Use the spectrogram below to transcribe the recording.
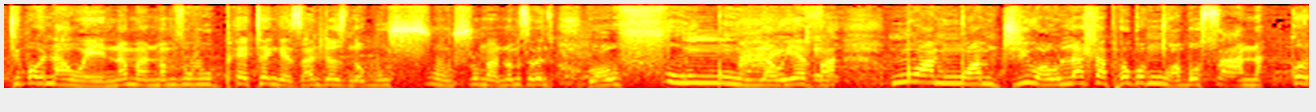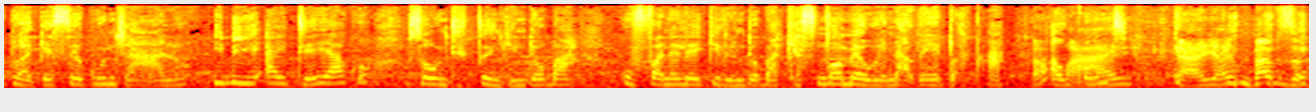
ndibona wena mani mamsa ubuphethe ngezandla ezinobushushu mani nomsebenzi wawufunqula uyeva nqwam nqwam ji wawulahla pho komngcwabo sana kodwa ke sekunjalo ibiyi-idea yakho so ndicinga into yoba kufanelekile into yoba khe sincome wena wedwa qha Awu, hayi hayi hayi mamzo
